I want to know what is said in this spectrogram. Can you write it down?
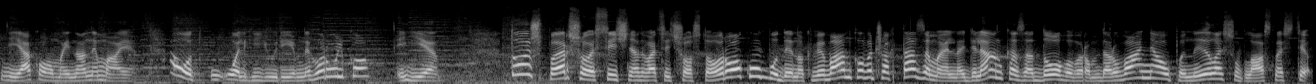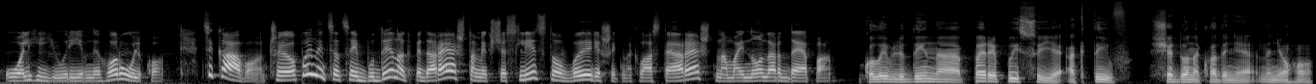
ніякого майна немає. А от у Ольги Юріївни Горулько є. Тож 1 січня 26-го року будинок в Іванковичах та земельна ділянка за договором дарування опинилась у власності Ольги Юріївни Горулько. Цікаво, чи опиниться цей будинок під арештом, якщо слідство вирішить накласти арешт на майно нардепа. коли людина переписує актив ще до накладення на нього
